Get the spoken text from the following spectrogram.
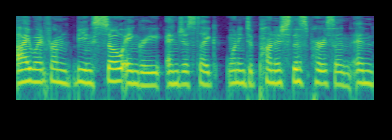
I went from being so angry and just like wanting to punish this person and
